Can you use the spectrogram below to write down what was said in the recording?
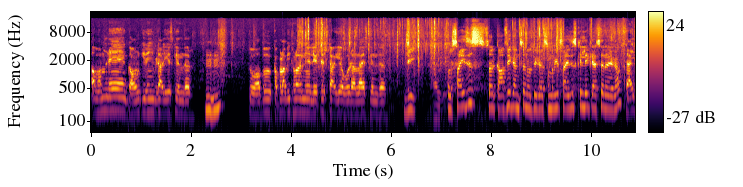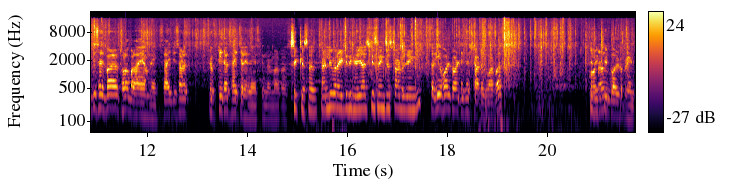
अब हमने गाउन की रेंज भी डाली है इसके अंदर। हम्म तो अब कपड़ा भी थोड़ा लेटेस्ट आ गया वो डाला है इसके अंदर। जी। हाँ और साइजेस सर काफ़ी कंसर्न होती है कस्टमर की। साइजेस के लिए कैसे रहेगा? साइज़ भी सर बार थोड़ा बढ़ाया हमने। साइज़ भी सर 50 तक साइज़ चले गए इसके अंदर हमारे पास। ठीक है सर पहली वैरायटी दिखाइए आज किस रेंज से स्टार्ट हो जाएँगी? सर ये 120 से स्टार्ट होगा हमारे पास। गोल्ड प्रिंट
